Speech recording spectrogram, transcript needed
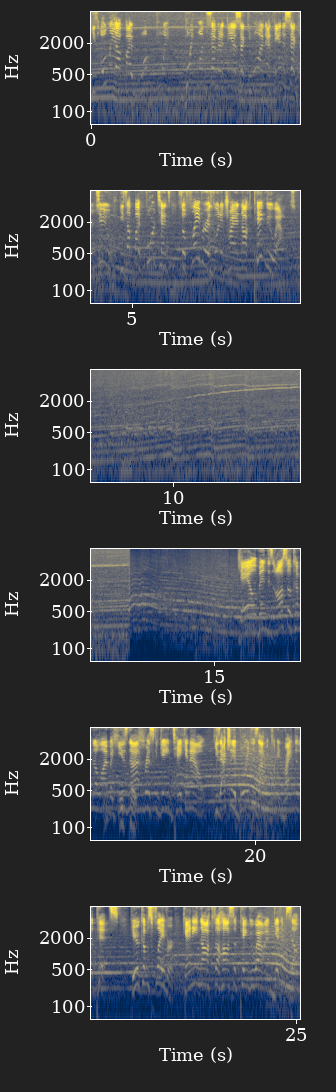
He's only up by 1.17 at the end of Sector 1. At the end of Sector 2, he's up by 4 tenths. So Flavor is going to try and knock Pingu out. JL Bend is also coming to the line, but he is not at risk of getting taken out. He's actually aborting his lap and coming right into the pits. Here comes Flavor. Can he knock the Haas of Pingu out and get himself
